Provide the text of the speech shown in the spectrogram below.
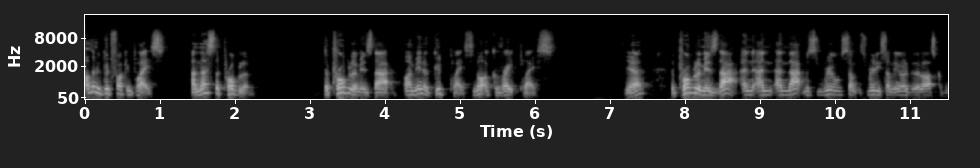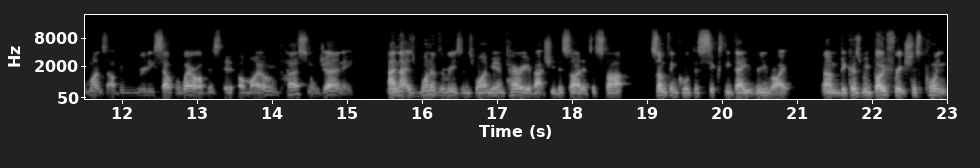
I'm in a good fucking place. And that's the problem. The problem is that I'm in a good place, not a great place. Yeah. The problem is that, and and and that was real. Some, really something over the last couple of months that I've been really self-aware of is it, on my own personal journey, and that is one of the reasons why me and Perry have actually decided to start something called the 60-day rewrite, um, because we both reached this point.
